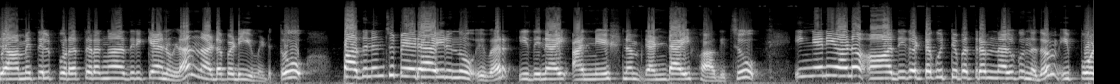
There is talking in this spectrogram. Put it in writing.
ജാമ്യത്തിൽ പുറത്തിറങ്ങാതിരിക്കാനുള്ള നടപടിയുമെടുത്തു. പതിനഞ്ചു പേരായിരുന്നു ഇവർ. ഇതിനായി അന്വേഷണം രണ്ടായി ഭാഗിച്ചു. ഇങ്ങനെയാണ് ആദ്യഘട്ട കുറ്റപത്രം നൽകുന്നതും ഇപ്പോൾ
